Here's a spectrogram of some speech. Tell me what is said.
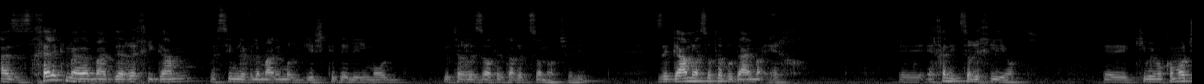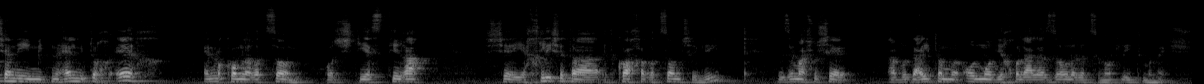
אז חלק מה, מהדרך היא גם לשים לב למה אני מרגיש כדי ללמוד יותר לזהות את הרצונות שלי. זה גם לעשות עבודה עם האיך. אה, איך אני צריך להיות. אה, כי במקומות שאני מתנהל מתוך איך, אין מקום לרצון, או שתהיה סתירה שיחליש את, ה, את כוח הרצון שלי, וזה משהו שעבודה איתו מאוד מאוד יכולה לעזור לרצונות להתממש.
